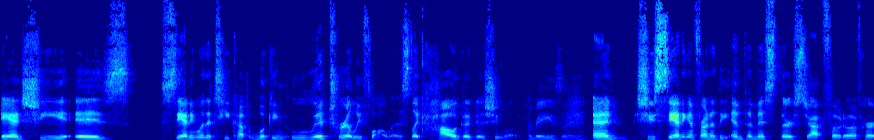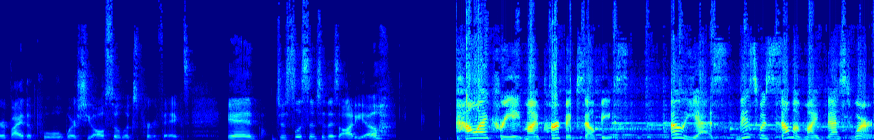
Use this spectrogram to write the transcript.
and she is standing with a teacup looking literally flawless. Like how good does she look? Amazing. And mean, she's standing in front of the infamous thirst trap photo of her by the pool where she also looks perfect. And just listen to this audio. How I create my perfect selfies. Oh, yes, this was some of my best work.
